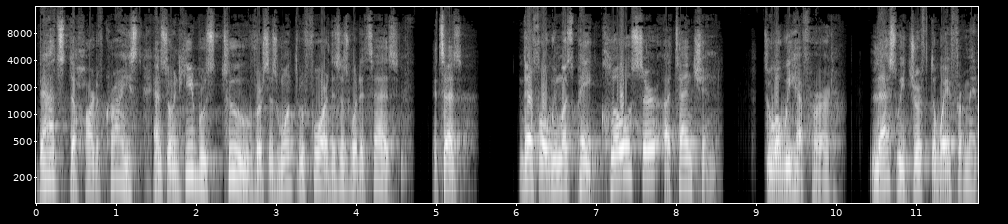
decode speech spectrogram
That's the heart of Christ. And so in Hebrews 2, verses 1 through 4, this is what it says. It says, Therefore, we must pay closer attention to what we have heard, lest we drift away from it.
